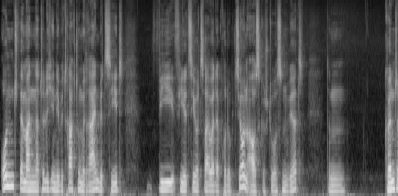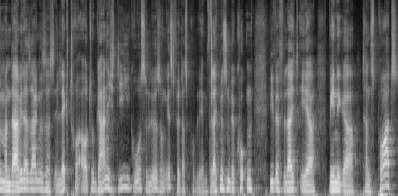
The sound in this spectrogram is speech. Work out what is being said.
Und wenn man natürlich in die Betrachtung mit reinbezieht, wie viel CO2 bei der Produktion ausgestoßen wird, dann könnte man da wieder sagen, dass das Elektroauto gar nicht die große Lösung ist für das Problem. Vielleicht müssen wir gucken, wie wir vielleicht eher weniger Transport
